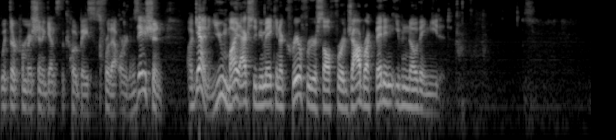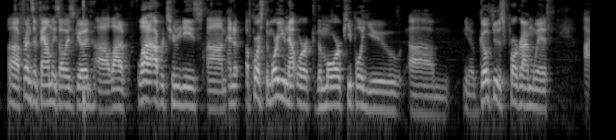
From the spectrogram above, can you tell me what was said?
with their permission against the code bases for that organization. Again, you might actually be making a career for yourself for a job rec they didn't even know they needed. Uh, friends and family is always good. Uh, a lot of a lot of opportunities, um, and of course, the more you network, the more people you um, you know go through this program with. I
